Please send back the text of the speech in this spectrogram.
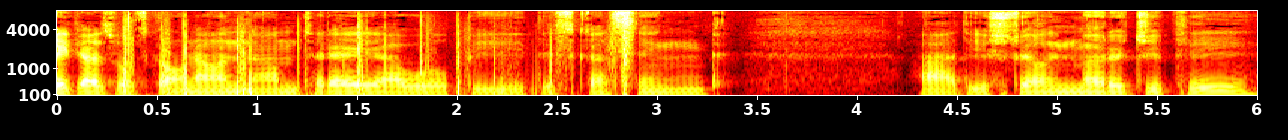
Hey guys, what's going on? Um, today I will be discussing uh, the Australian MotoGP.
